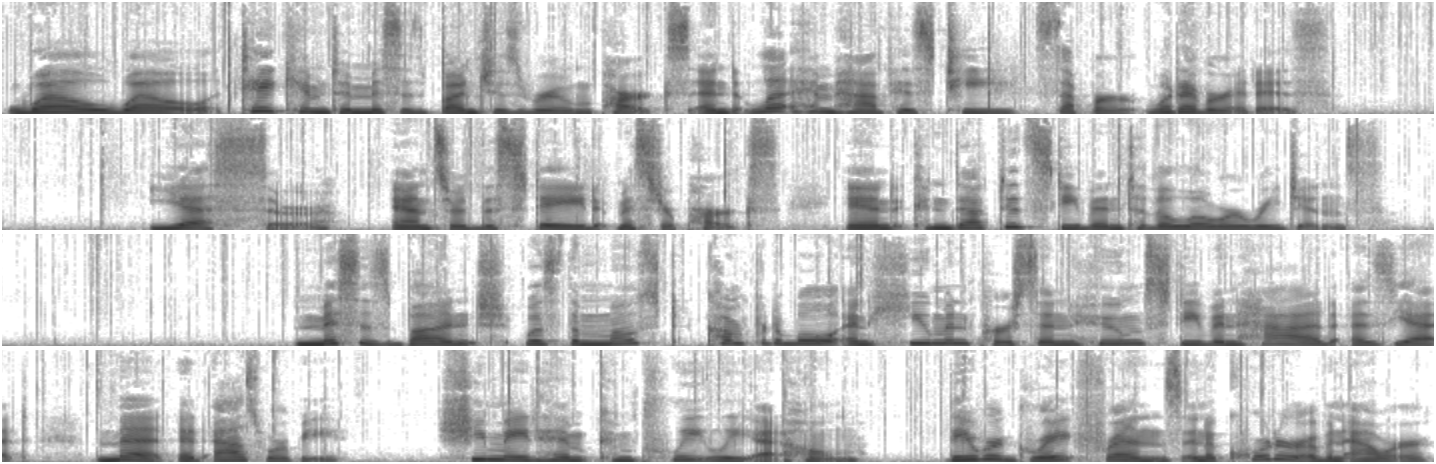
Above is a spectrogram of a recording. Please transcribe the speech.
well, well, take him to Mrs. Bunch's room, Parks, and let him have his tea, supper, whatever it is. Yes, sir, answered the staid Mr. Parks, and conducted Stephen to the lower regions. Mrs. Bunch was the most comfortable and human person whom Stephen had, as yet, met at Aswarby. She made him completely at home. They were great friends in a quarter of an hour,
